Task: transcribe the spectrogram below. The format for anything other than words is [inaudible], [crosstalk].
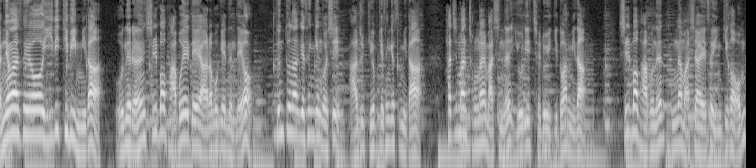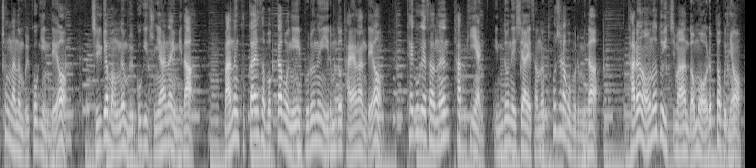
안녕하세요. EDTV입니다. 오늘은 실버 바보에 대해 알아보겠는데요. 뚠뚠하게 생긴 것이 아주 귀엽게 생겼습니다. 하지만 정말 맛있는 요리 재료이기도 합니다. 실버 바보는 동남아시아에서 인기가 엄청 많은 물고기인데요. 즐겨 먹는 물고기 중의 하나입니다. 많은 국가에서 먹다 보니 부르는 이름도 다양한데요. 태국에서는 타피엔, 인도네시아에서는 토즈라고 부릅니다 다른 언어도 있지만 너무 어렵더군요.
